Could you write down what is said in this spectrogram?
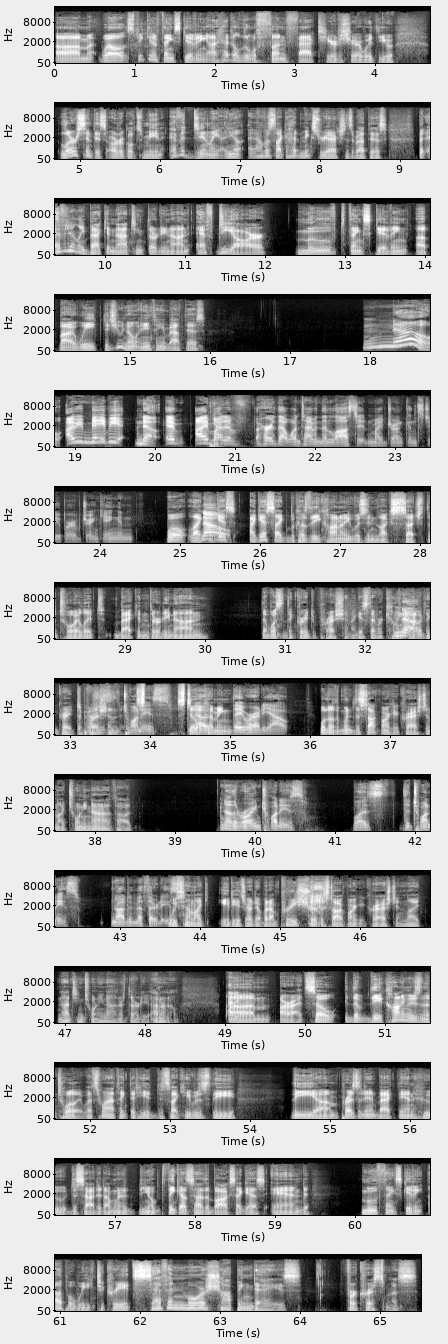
um, well, speaking of Thanksgiving, I had a little fun fact here to share with you. Lur sent this article to me, and evidently, you know, and I was like, I had mixed reactions about this, but evidently, back in 1939, FDR moved Thanksgiving up by a week. Did you know anything about this? No. I mean, maybe, no. It, I might Yeah. have heard that one time and then lost it in my drunken stupor of drinking. And Well, like I guess I guess like because the economy was in like such the toilet back in 39, that wasn't the Great Depression. I guess they were coming No, out of the Great Depression. the 20s. Still No, coming- They were already out. Well, no, the, when the stock market crashed in like 29, I thought. No, the roaring 20s was the 20s, not in the 30s. We sound like idiots right now, but I'm pretty sure the stock market crashed in like 1929 or 30. I don't know. Anyway. Um, all right. So the the economy was in the toilet. That's why I think that he it's like he was the the um, president back then who decided I'm going to you know think outside the box, I guess, and move Thanksgiving up a week to create seven more shopping days for Christmas.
